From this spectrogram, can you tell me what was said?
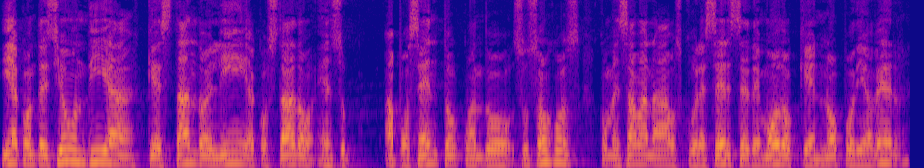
Y aconteció un día que estando Elí acostado en su aposento, cuando sus ojos comenzaban a oscurecerse de modo que no podía ver,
